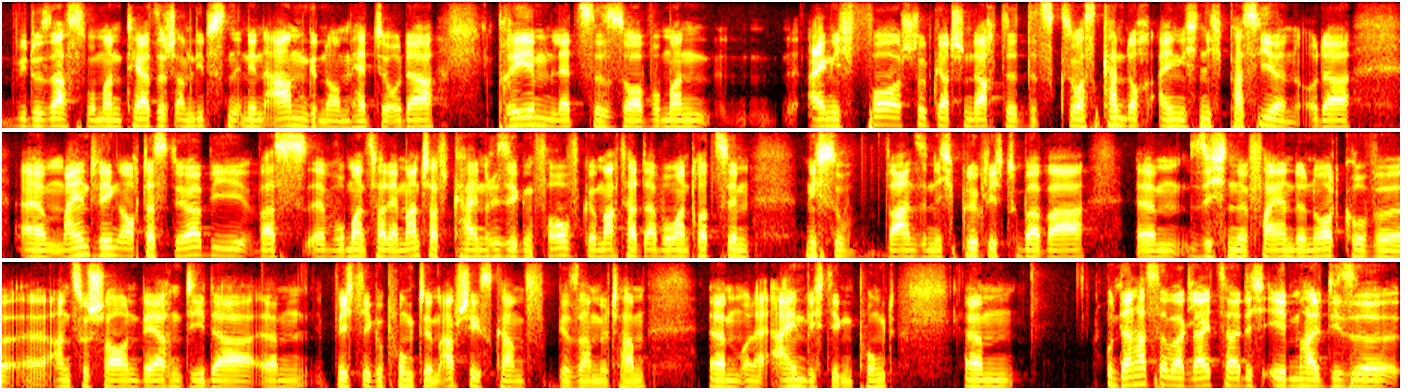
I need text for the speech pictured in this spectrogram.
wie du sagst, wo man Terzic am liebsten in den Arm genommen hätte. Oder Bremen letzte Saison, wo man eigentlich vor Stuttgart schon dachte, das, sowas kann doch eigentlich nicht passieren. Oder äh, meinetwegen auch das Derby, was, äh, wo man zwar der Mannschaft keinen riesigen Vorwurf gemacht hat, aber wo man trotzdem nicht so wahnsinnig glücklich drüber war, ähm, sich eine feiernde Nordkurve äh, anzuschauen, während die da ähm, wichtige Punkte im Abstiegskampf gesammelt haben ähm, oder einen wichtigen Punkt. Ähm, und dann hast du aber gleichzeitig eben halt diese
